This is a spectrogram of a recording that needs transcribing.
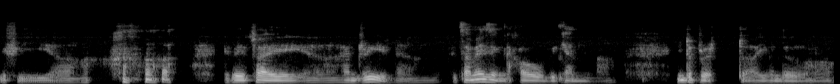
if we uh, if we try uh, and read. Uh, it's amazing how we can uh, interpret even though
